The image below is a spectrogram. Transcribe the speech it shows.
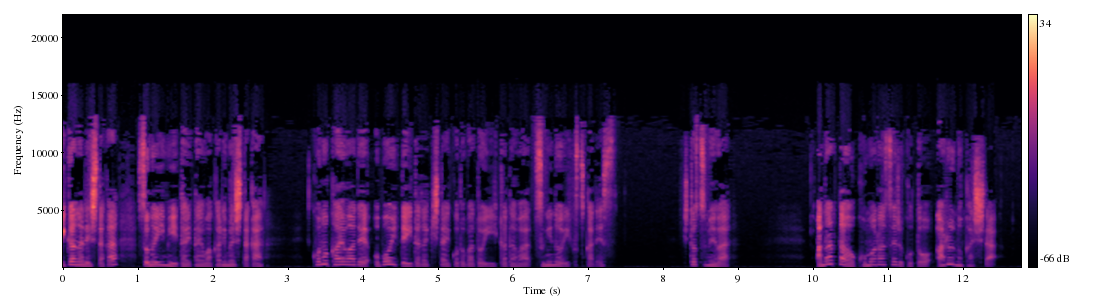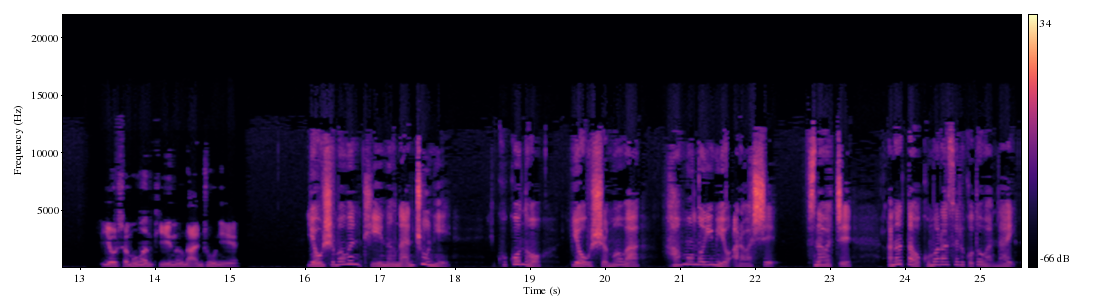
う。いかがでしたかその意味大体わかりましたか この会話で覚えていただきたい言葉と言い方は次のいくつかです。一つ目は、あなたを困らせることあるのかしら？有什么问题能难住你？有什么問題能難住にここの有什么は反問の意味を表し、すなわち、あなたを困らせることはない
